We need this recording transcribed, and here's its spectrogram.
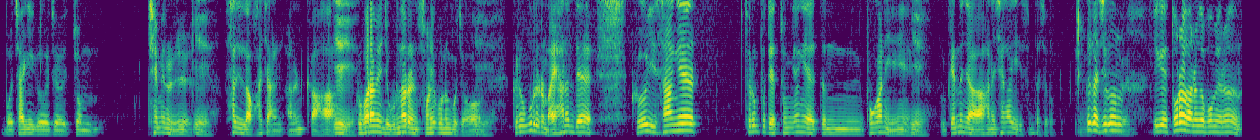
뭐 자기 그 저 좀 체면을 예. 살리려고 하지 않, 않을까. 예, 예. 그 바람에 이제 우리나라는 손해 보는 거죠. 예, 예. 그런 우려를 많이 하는데 그 이상의 트럼프 대통령의 어떤 보관이 예. 없겠느냐 하는 생각이 있습니다, 저도. 그러니까 지금 이게 돌아가는 걸 보면은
